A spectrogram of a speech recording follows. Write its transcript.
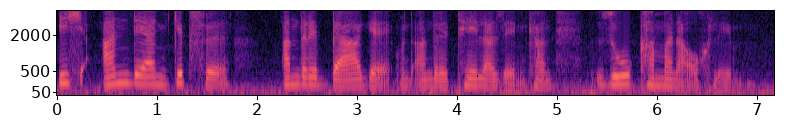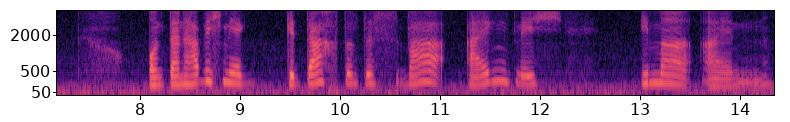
ich an deren Gipfel andere Berge und andere Täler sehen kann. So kann man auch leben. Und dann habe ich mir gedacht, und das war eigentlich immer ein,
